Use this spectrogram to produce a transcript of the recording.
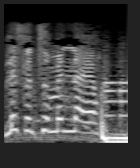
Listen to me now.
